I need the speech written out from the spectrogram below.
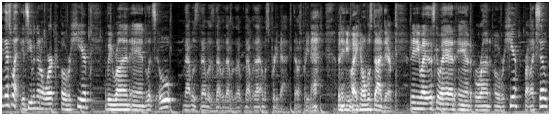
And guess what? It's even going to work over here. If we run and let's, oh, that was, that was, that was, that was, that, that, that was pretty bad. That was pretty bad. But anyway, he almost died there. But anyway, let's go ahead and run over here, right like so.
